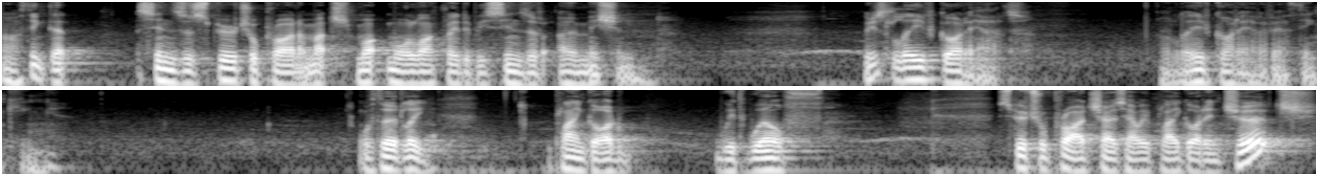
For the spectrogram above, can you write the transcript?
Oh, I think that sins of spiritual pride are much more likely to be sins of omission. We just leave God out leave God out of our thinking. Or thirdly, playing God with wealth. Spiritual pride shows how we play God in church,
